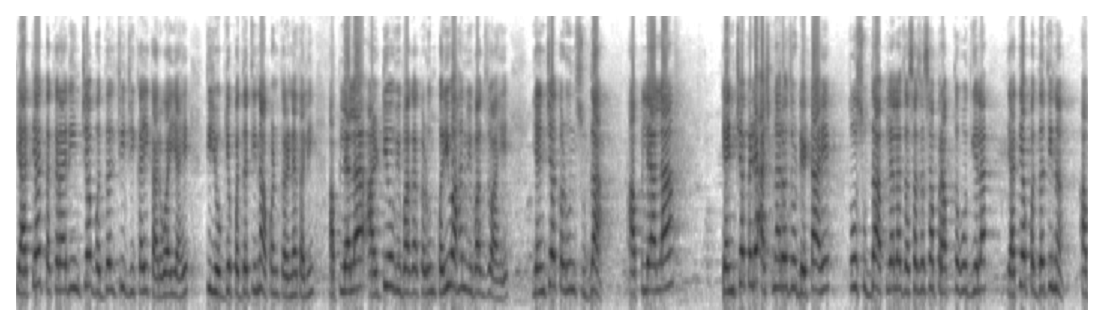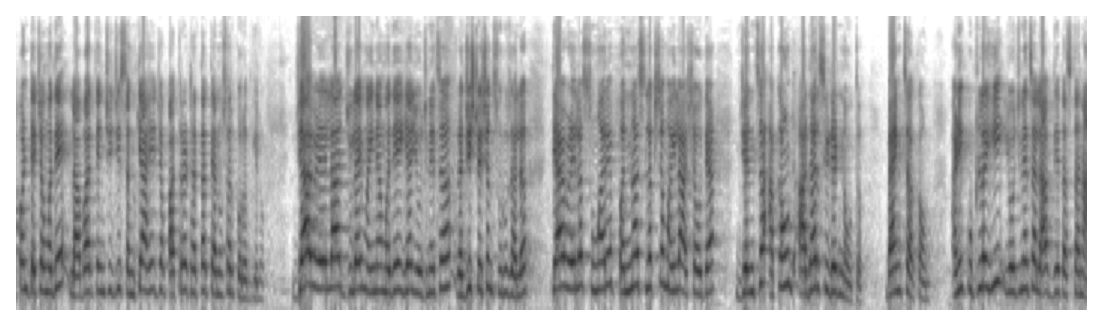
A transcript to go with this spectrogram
त्या त्या तक्रारींच्या बद्दलची जी काही कारवाई आहे ती योग्य पद्धतीनं आपण करण्यात आली. आपल्याला आरटीओ विभागाकडून परिवहन विभाग जो आहे यांच्याकडून सुद्धा आपल्याला त्यांच्याकडे असणारा जो डेटा आहे तो सुद्धा आपल्याला जसा जसा प्राप्त होत गेला त्या त्या पद्धतीनं आपण त्याच्यामध्ये लाभार्थ्यांची जी संख्या आहे ज्या पात्र ठरतात त्यानुसार करत गेलो. ज्या वेळेला जुलै महिन्यामध्ये या योजनेचं रजिस्ट्रेशन सुरू झालं त्यावेळेला सुमारे पन्नास लक्ष महिला अशा होत्या ज्यांचं अकाउंट आधार सीडेड नव्हतं बँकचं अकाउंट आणि कुठलंही योजनेचा लाभ देत असताना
